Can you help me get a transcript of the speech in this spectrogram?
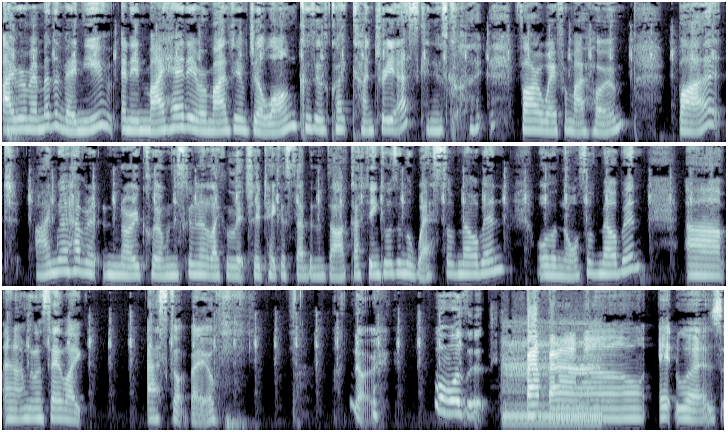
I remember the venue, and in my head, it reminds me of Geelong because it was quite country esque and it was quite far away from my home. But I'm gonna have a, no clue. I'm just gonna like literally take a stab in the dark. I think it was in the west of Melbourne or the north of Melbourne, um, and I'm gonna say like Ascot Vale. no, what was it? Bow, bow. It was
